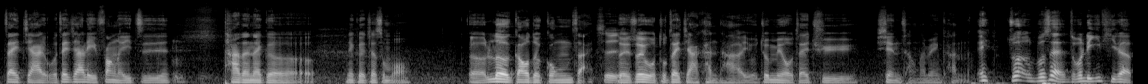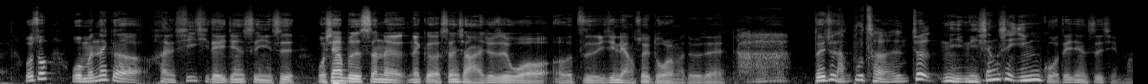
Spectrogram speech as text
在家里，我在家里放了一只他的那个那个叫什么呃乐高的公仔，是对，所以我都在家看他，我就没有再去现场那边看了。哎，主要不是怎么离题了？我说我们那个很稀奇的一件事情是，我现在不是生了那个生小孩，就是我儿子已经两岁多了嘛，对不对？对，就难不成就你你相信因果这件事情吗？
